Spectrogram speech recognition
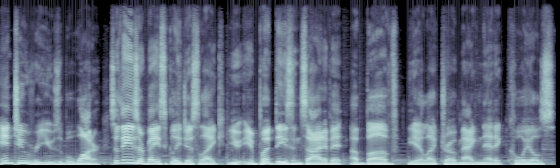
into reusable water. So these are basically just like, you, you put these inside of it above the electromagnetic coils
